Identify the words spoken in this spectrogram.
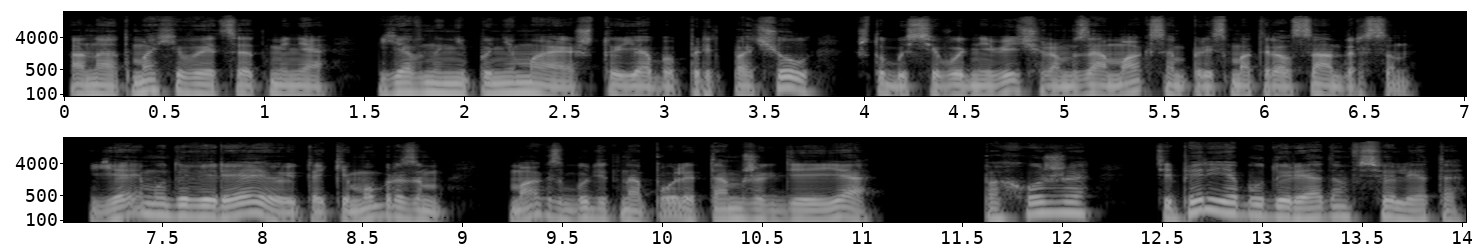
Она отмахивается от меня, явно не понимая, что я бы предпочел, чтобы сегодня вечером за Максом присмотрел Сандерсон. Я ему доверяю, и таким образом Макс будет на поле там же, где и я. Похоже, теперь я буду рядом все лето.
